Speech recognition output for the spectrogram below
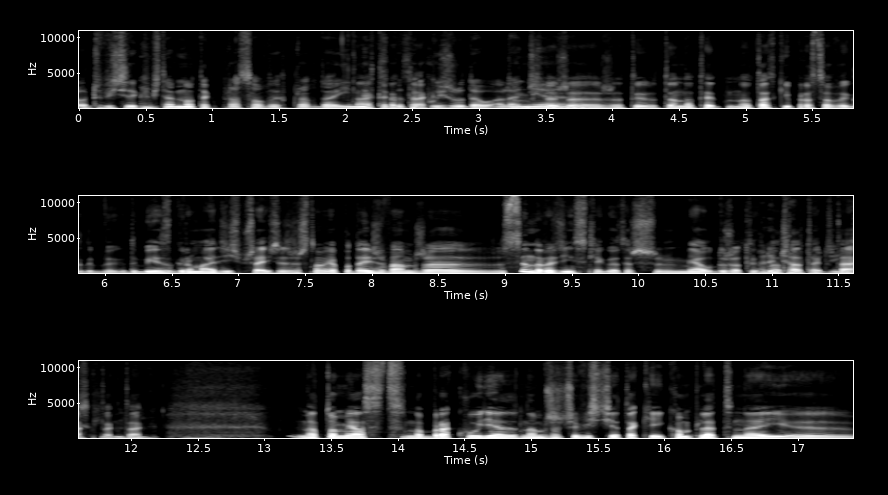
oczywiście z jakichś tam notek prasowych, prawda, i innych tak, tego tak, typu tak. źródeł, ale Myślę, nie... Myślę, że, że ty, to notatki prasowe, gdyby, gdyby je zgromadzić, przejść. Zresztą ja podejrzewam, że syn Rodzińskiego też miał dużo tych Richard notatek. Rodziński. Tak, tak, tak. Mhm. Natomiast no, brakuje nam rzeczywiście takiej kompletnej... Yy,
